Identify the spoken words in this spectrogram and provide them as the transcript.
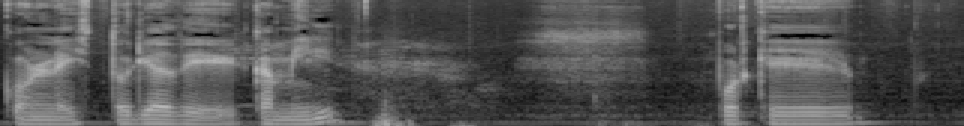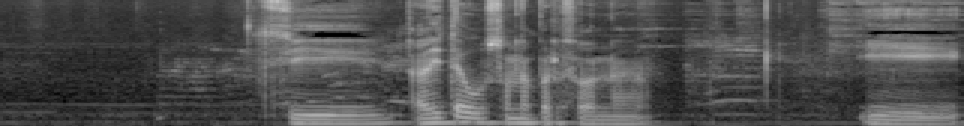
con la historia de Camille. Porque si a ti te gusta una persona y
